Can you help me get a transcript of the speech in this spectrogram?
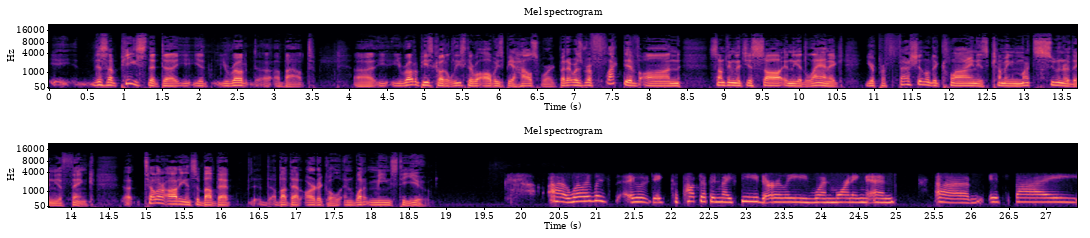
Yes. there's a piece that uh, you, you wrote uh, about. Uh, you you wrote a piece called "At least there will always be housework," but it was reflective on something that you saw in the Atlantic. Your professional decline is coming much sooner than you think. Uh, tell our audience about that about that article and what it means to you. Uh, well, it was, it was it popped up in my feed early one morning, and um, it's by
